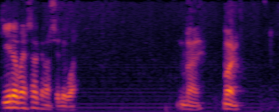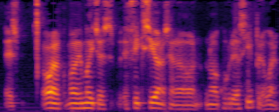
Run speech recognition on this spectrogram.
quiero pensar que no sería igual. Vale, bueno, es, como hemos dicho, es, ficción, o sea, no, no ocurrió así, pero bueno.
